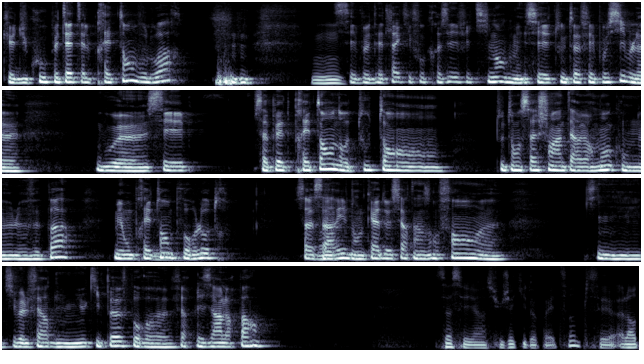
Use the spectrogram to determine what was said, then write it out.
que du coup, peut-être elle prétend vouloir, Mhm. c'est peut-être là qu'il faut creuser, effectivement, mais c'est tout à fait possible. Ou euh, c'est, ça peut être prétendre tout en, tout en sachant intérieurement qu'on ne le veut pas, mais on prétend Mm. pour l'autre. Ça, ça Ouais. arrive dans le cas de certains enfants euh, qui, qui veulent faire du mieux qu'ils peuvent pour euh, faire plaisir à leurs parents. Ça, c'est un sujet qui doit pas être simple. C'est alors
